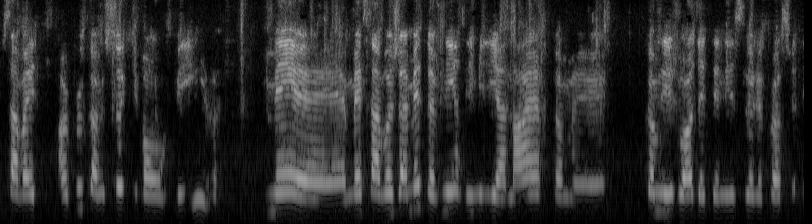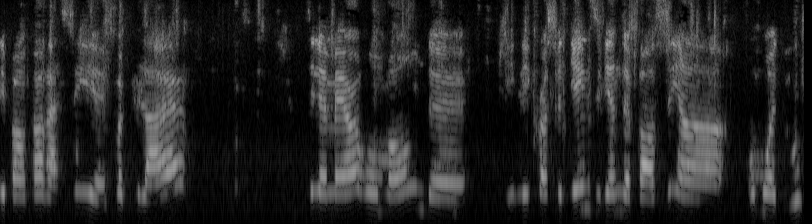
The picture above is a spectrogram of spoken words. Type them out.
ça va être un peu comme ça qu'ils vont vivre, mais euh, mais ça va jamais devenir des millionnaires comme comme les joueurs de tennis. Le CrossFit n'est pas encore assez euh, populaire. C'est le meilleur au monde. Euh, les CrossFit Games, ils viennent de passer en, au mois d'août.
